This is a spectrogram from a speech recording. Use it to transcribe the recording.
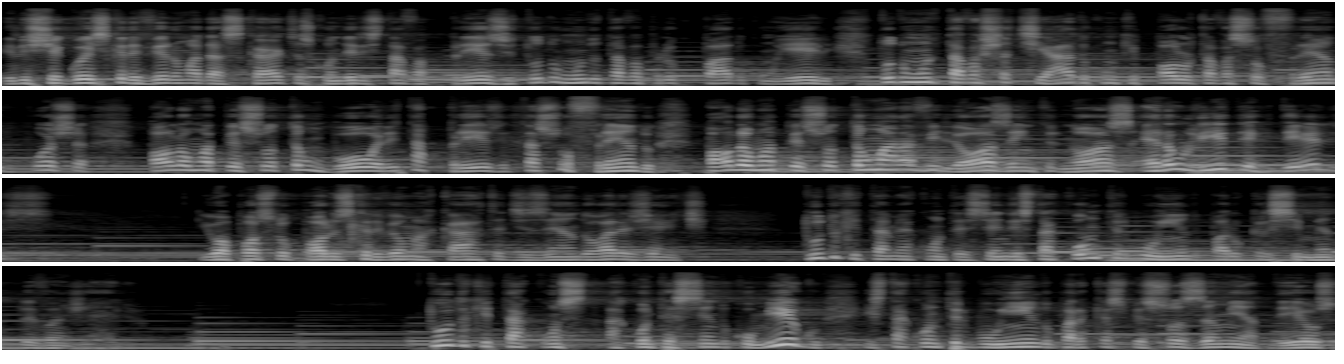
Ele chegou a escrever uma das cartas quando ele estava preso e todo mundo estava preocupado com ele, todo mundo estava chateado com o que Paulo estava sofrendo. Poxa, Paulo é uma pessoa tão boa, ele está preso, ele está sofrendo. Paulo é uma pessoa tão maravilhosa entre nós, era o líder deles. E o apóstolo Paulo escreveu uma carta dizendo: Olha, gente, tudo que está me acontecendo está contribuindo para o crescimento do Evangelho. Tudo que está acontecendo comigo está contribuindo para que as pessoas amem a Deus,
